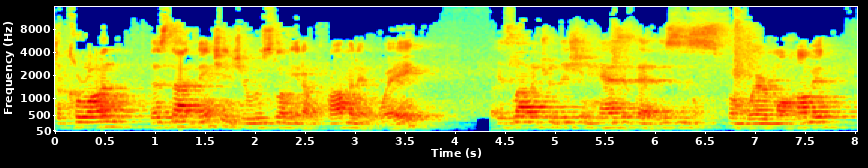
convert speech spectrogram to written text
The Quran does not mention Jerusalem in a prominent way. Islamic tradition has it that this is from where Muhammad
